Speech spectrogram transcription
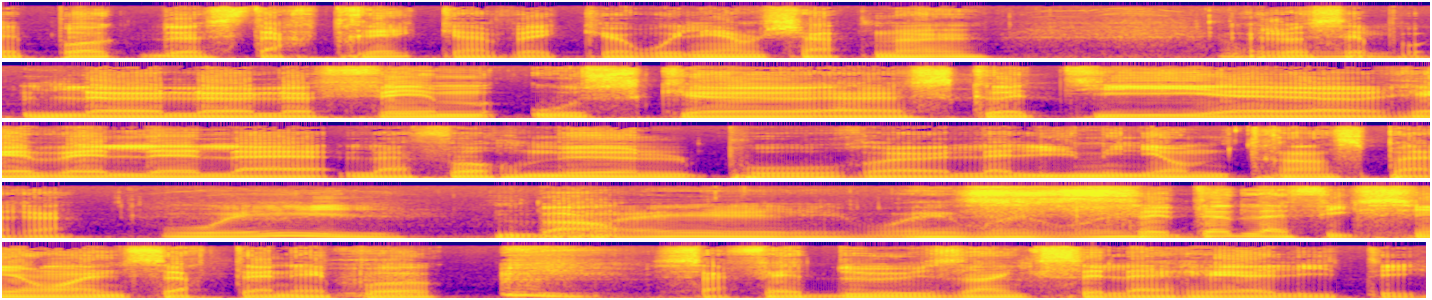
l'époque de Star Trek avec euh, William Shatner. Je sais pas. Le, le, le film où ce que euh, Scotty euh, révélait la, la formule pour l'aluminium transparent. Oui. Bon. Oui, oui, oui, oui. C'était de la fiction à une certaine époque. Ça fait deux ans que c'est la réalité.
